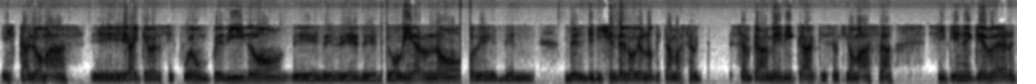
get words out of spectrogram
escaló más, eh, hay que ver si fue un pedido de, de, gobierno o del, del, dirigente del gobierno que está más cerca de América, que es Sergio Massa, si tiene que ver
